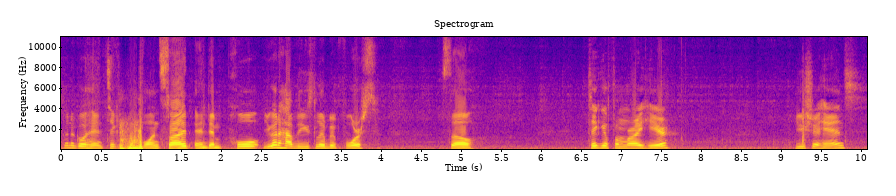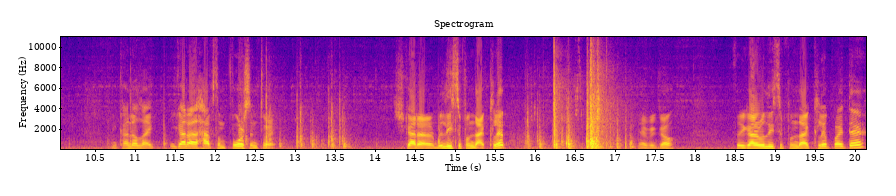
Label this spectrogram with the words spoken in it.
I'm gonna go ahead and take it from one side and then pull. You're gonna have to use a little bit of force. So take it from right here. Use your hands and kind of like, you gotta have some force into it. You gotta release it from that clip. There we go. So you gotta release it from that clip right there.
